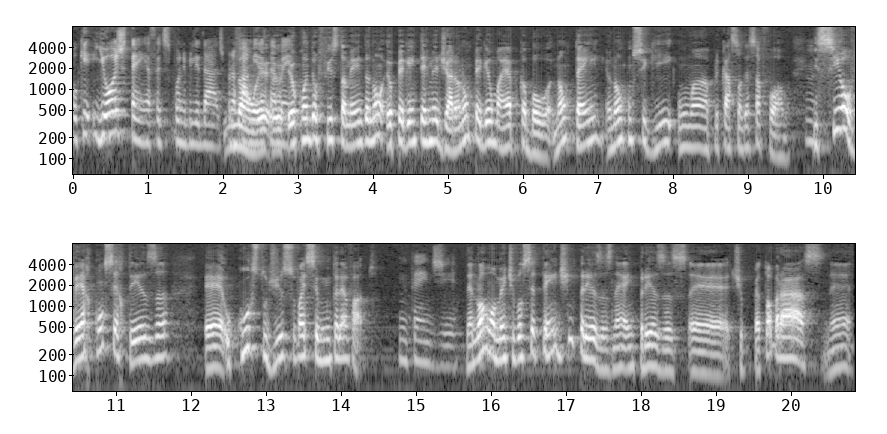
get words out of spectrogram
Porque, e hoje tem essa disponibilidade para a família eu, também? eu quando eu fiz também ainda não, eu peguei intermediário, eu não peguei uma época boa. Não tem, eu não consegui uma aplicação dessa forma. Hum. E se houver, com certeza, é, o custo disso vai ser muito elevado. Entendi. Né, Normalmente você tem de empresas, né? Empresas é, tipo Petrobras, né?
